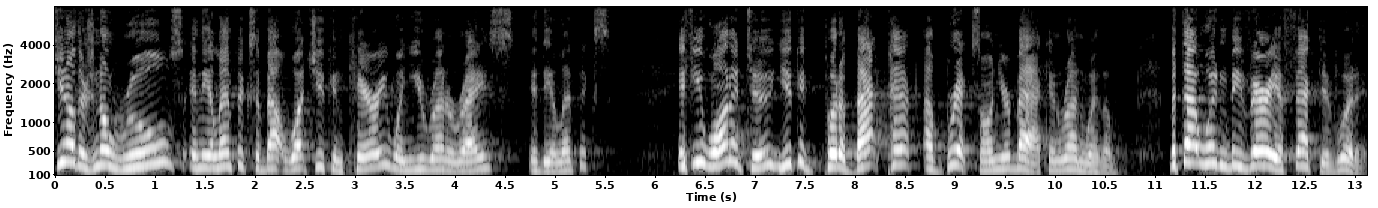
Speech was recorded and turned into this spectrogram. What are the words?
Do you know there's no rules in the Olympics about what you can carry when you run a race in the Olympics? If you wanted to, you could put a backpack of bricks on your back and run with them. But that wouldn't be very effective, would it?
